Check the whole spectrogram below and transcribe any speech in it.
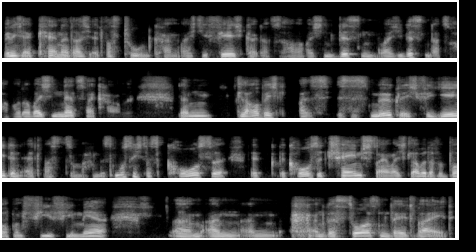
wenn ich erkenne, dass ich etwas tun kann, weil ich die Fähigkeit dazu habe, weil ich ein Wissen, weil ich Wissen dazu habe oder weil ich ein Netzwerk habe, dann glaube ich, es ist möglich für jeden etwas zu machen. Es muss nicht das große, der, der große Change sein, weil ich glaube, dafür braucht man viel, viel mehr ähm, an, an, an Ressourcen weltweit.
